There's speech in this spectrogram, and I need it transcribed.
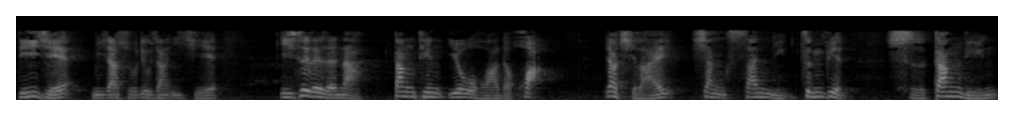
第一节，弥迦书六章一节，以色列人呐。当听耶和华的话，要起来向山岭争辩，使纲领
